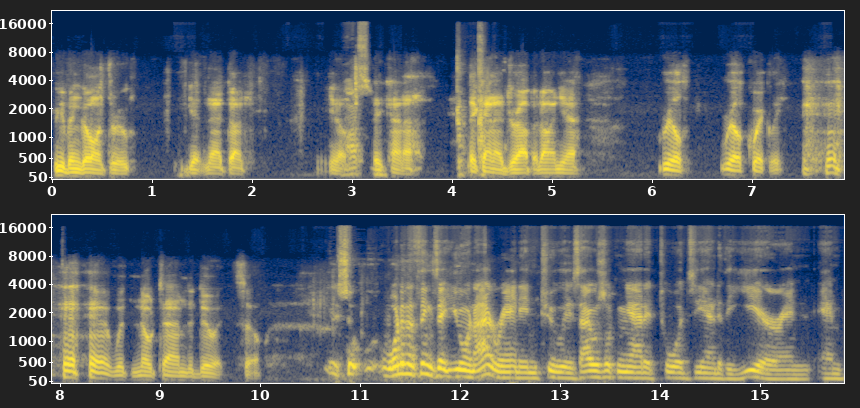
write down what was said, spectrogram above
we've been going through getting that done. You know, awesome. they kind of they kind of drop it on you real real quickly with no time to do it. So so one of the things that you and I ran into is I was looking at it towards the end of the year and and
